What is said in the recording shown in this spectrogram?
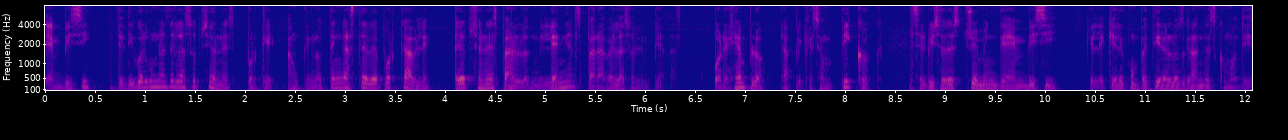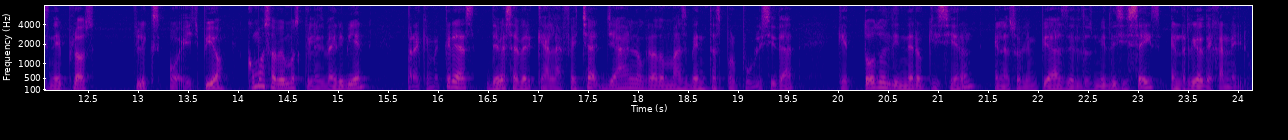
NBC. Y te digo algunas de las opciones porque aunque no tengas TV por cable, hay opciones para los millennials para ver las Olimpiadas. Por ejemplo, la aplicación Peacock, el servicio de streaming de NBC que le quiere competir a los grandes como Disney Plus, Flix o HBO. ¿Cómo sabemos que les va a ir bien? Para que me creas, debes saber que a la fecha ya han logrado más ventas por publicidad que todo el dinero que hicieron en las Olimpiadas del 2016 en Río de Janeiro,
